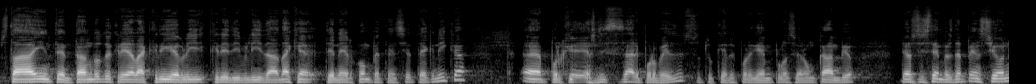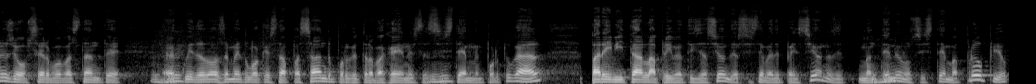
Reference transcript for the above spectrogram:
está intentando de crear la credibilidad. Hay que tener competencia técnica, eh, porque es necesario por veces. Si tú quieres, por ejemplo, hacer un cambio de los sistemas de pensiones, yo observo bastante eh, cuidadosamente lo que está pasando, porque trabajé en este sistema en Portugal, para evitar la privatización del sistema de pensiones y mantener un sistema propio.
